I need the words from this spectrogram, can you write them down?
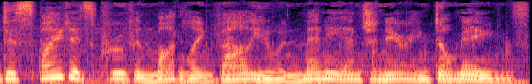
Despite its proven modeling value in many engineering domains,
